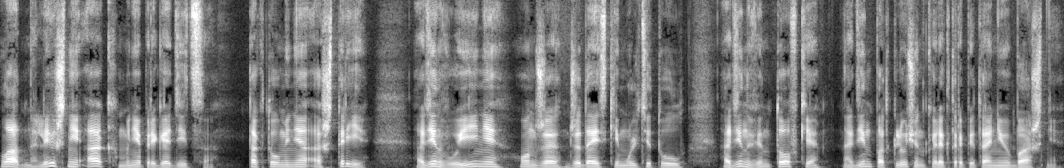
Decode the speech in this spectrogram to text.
Ладно, лишний ак мне пригодится. Так-то у меня аж три. Один в Уине, он же джедайский мультитул, один в винтовке, один подключен к электропитанию башни.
